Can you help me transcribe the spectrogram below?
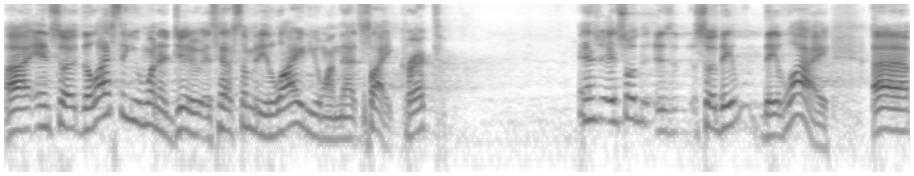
Uh, and so the last thing you want to do is have somebody lie to you on that site, correct? And, and so, so they, they lie. Uh,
